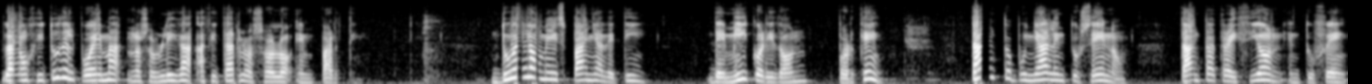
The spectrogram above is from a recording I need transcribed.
La longitud del poema nos obliga a citarlo solo en parte. Duélome España de ti, de mí Coridón, ¿por qué? Tanto puñal en tu seno, tanta traición en tu fe.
